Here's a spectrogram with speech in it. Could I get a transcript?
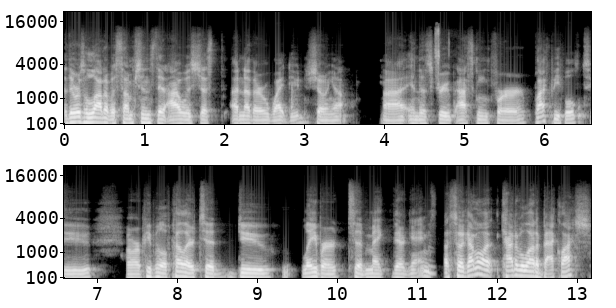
there was a lot of assumptions that I was just another white dude showing up uh, in this group asking for black people to, or people of color to do labor to make their games. Uh, so I got a lot, kind of a lot of backlash.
